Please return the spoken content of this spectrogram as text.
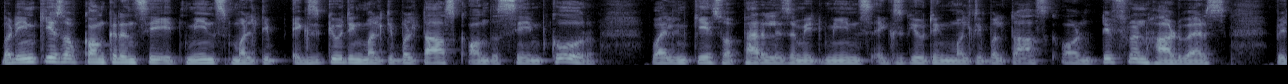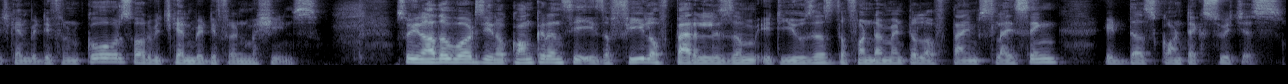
But in case of concurrency, it means multi executing multiple tasks on the same core. While in case of parallelism, it means executing multiple tasks on different hardwares, which can be different cores or which can be different machines. So in other words, you know, concurrency is a field of parallelism. It uses the fundamental of time slicing. It does context switches.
